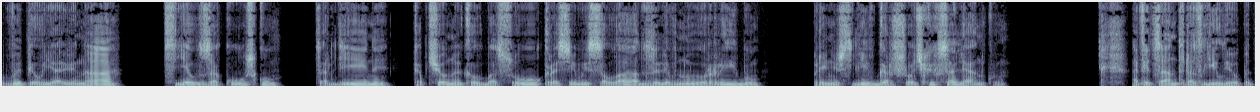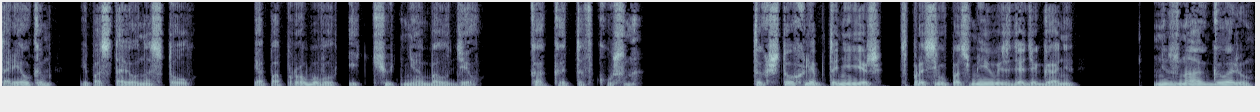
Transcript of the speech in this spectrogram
Выпил я вина, съел закуску, сардины, копченую колбасу, красивый салат, заливную рыбу, принесли в горшочках солянку. Официант разлил ее по тарелкам и поставил на стол. Я попробовал и чуть не обалдел. Как это вкусно! — Так что хлеб-то не ешь? — спросил, посмеиваясь, дядя Ганя. — Не знаю, — говорю.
